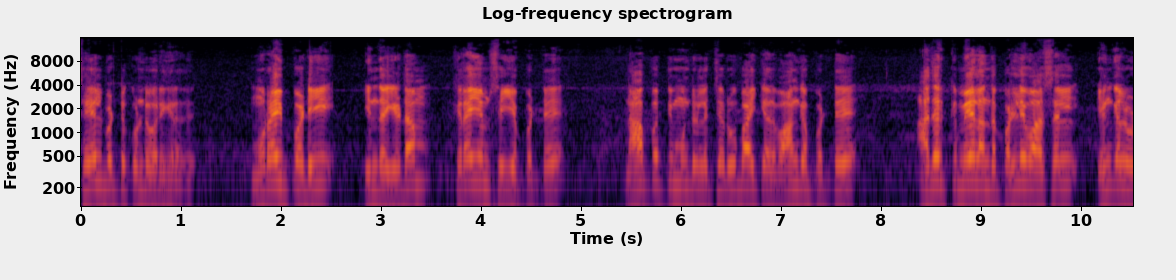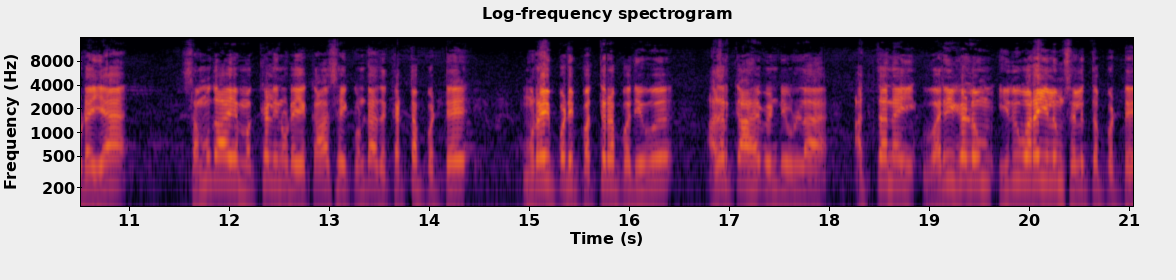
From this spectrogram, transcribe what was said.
செயல்பட்டு கொண்டு வருகிறது. முறைப்படி இந்த இடம் கிரயம் செய்யப்பட்டு நாற்பத்தி மூன்று லட்சம் ரூபாய்க்கு அது வாங்கப்பட்டு அதற்கு மேல் அந்த பள்ளிவாசல் எங்களுடைய சமுதாய மக்களினுடைய காசை கொண்டு அது கட்டப்பட்டு முறைப்படி பத்திரப்பதிவு அதற்காக வேண்டியுள்ள அத்தனை வரிகளும் இதுவரையிலும் செலுத்தப்பட்டு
